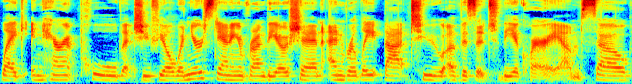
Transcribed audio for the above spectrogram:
like inherent pull that you feel when you're standing in front of the ocean and relate that to a visit to the aquarium. So,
